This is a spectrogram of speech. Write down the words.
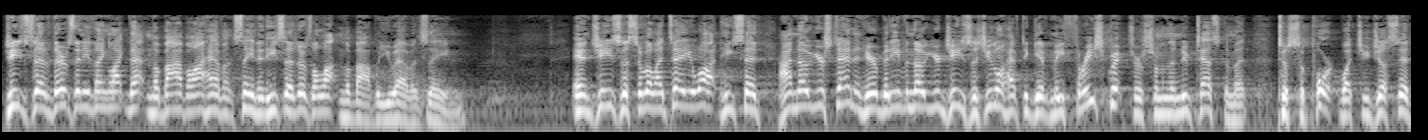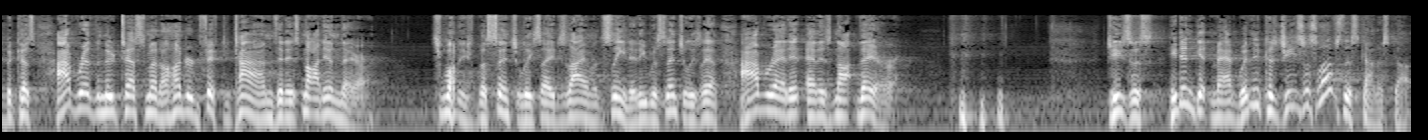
Jesus said, If there's anything like that in the Bible, I haven't seen it. He said, There's a lot in the Bible you haven't seen. And Jesus said, Well, I tell you what, he said, I know you're standing here, but even though you're Jesus, you're going to have to give me three scriptures from the New Testament to support what you just said because I've read the New Testament 150 times and it's not in there. What he's essentially saying, is I haven't seen it. He was essentially saying, I've read it and it's not there. Jesus, he didn't get mad with it because Jesus loves this kind of stuff.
